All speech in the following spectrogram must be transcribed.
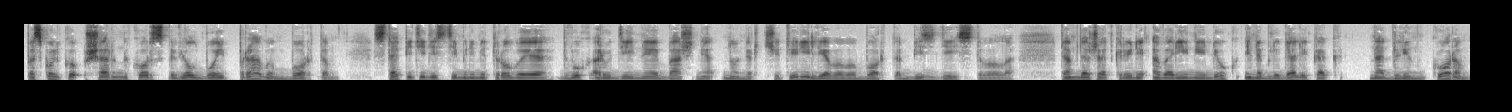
Поскольку Шарнхорст вел бой правым бортом, 150-миллиметровая двухорудийная башня номер 4 левого борта бездействовала. Там даже открыли аварийный люк и наблюдали, как над линкором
